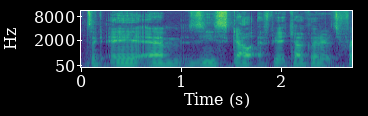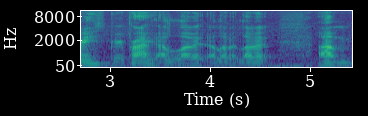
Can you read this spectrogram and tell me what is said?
It's like AMZ Scout FBA calculator. It's free. Great product. I love it. I love it. Love it. Um,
